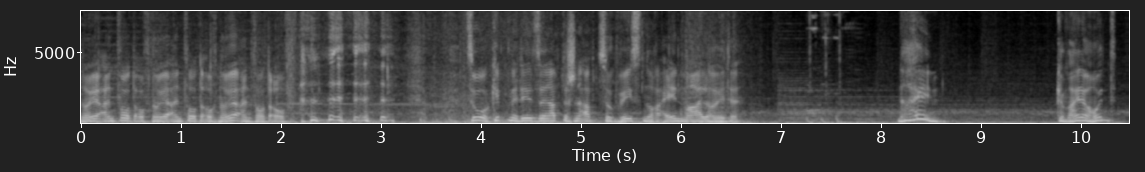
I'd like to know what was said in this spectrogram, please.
Neue Antwort auf neue Antwort auf neue Antwort auf. so, gib mir den synaptischen Abzug. Wenigstens noch einmal heute. Nein! Gemeiner Hund.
